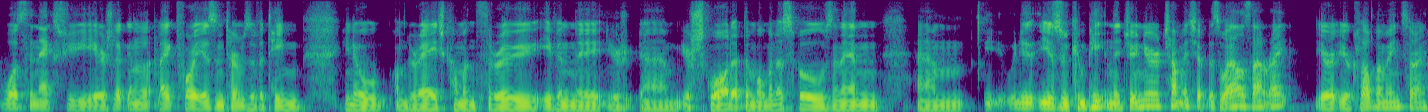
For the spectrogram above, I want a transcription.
what's the next few years looking like for you in terms of a team, you know, underage coming through, even the your um your squad at the moment, I suppose, and then um you, would you, you compete in the junior championship as well? Is that right? Your your club, I mean, sorry.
